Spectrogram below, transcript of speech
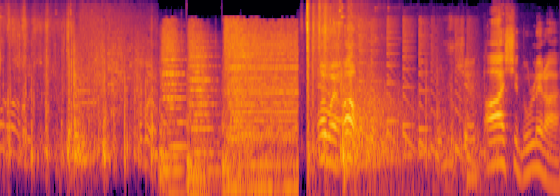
하나 더 있어. 어 뭐야? 어 뭐야 쉣. 아씨 놀래라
